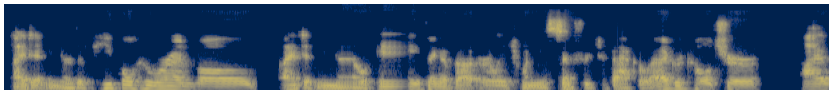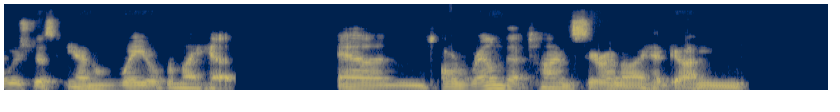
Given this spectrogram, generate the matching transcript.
I didn't know the people who were involved. I didn't know anything about early 20th century tobacco agriculture. I was just in way over my head. And around that time, Sarah and I had gotten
